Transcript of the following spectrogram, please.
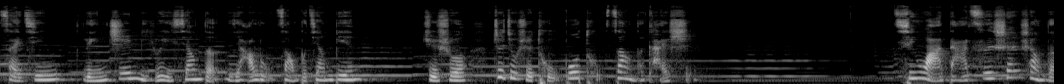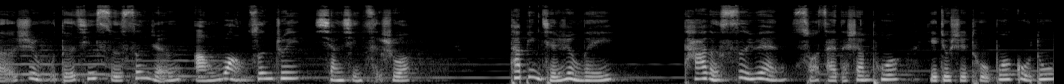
在今林芝米瑞乡的雅鲁藏布江边，据说这就是吐蕃土葬的开始。青瓦达兹山上的日武德钦寺僧人昂旺尊追相信此说，他并且认为，他的寺院所在的山坡，也就是吐蕃故都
